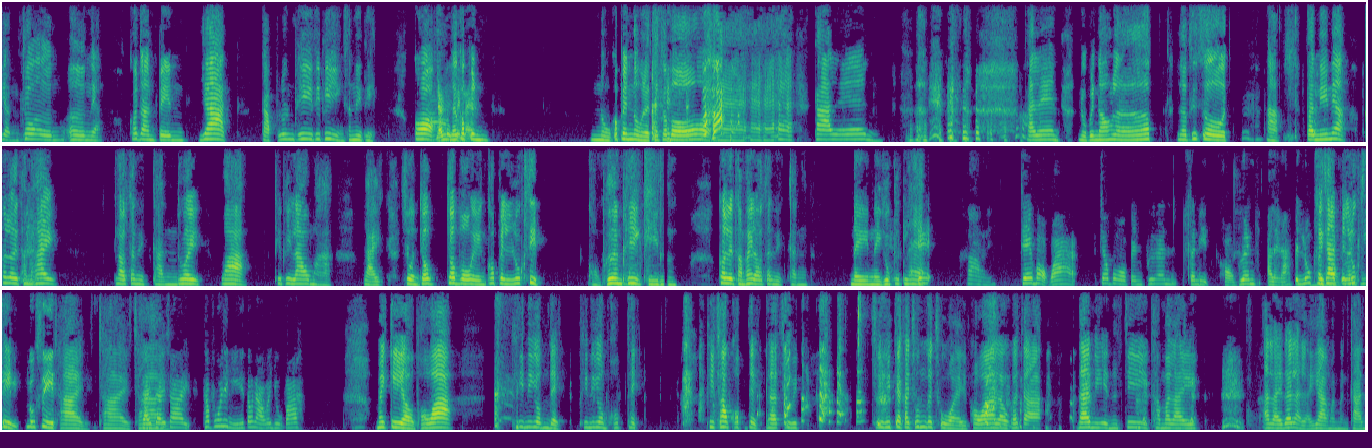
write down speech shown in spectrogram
อย่างเจ้าเอิงเอิงเนี่ย ก็ดันเป็นญาติกับรุ่นพี่ที่พี่หญิงสนิทอีก ก็แล้วหนูแล้วก็เป็นอะไรเป็นหนูก็เป็นหนูเลยแต่จะโบแหมกล้าเล่น กล้าเล่น หนูเป็นน้องเลิฟ เลิฟที่สุด อะ ตอนนี้เนี่ยก็เลยทำให้เราสนิทกันด้วยว่าที่พี่เล่ามา หลายส่วนเจ้าเจ้าโบเองก็เป็นลูกศิษย์ ของเพื่อนพี่อีกทีหนึ่งก็เลยทำให้เราสนิทกันในในยุคแรเจ๊กใช่เจ๊บอกว่าเจ้าโบเป็นเพื่อนสนิทของเพื่อนอะไรนะ เป็นลูกๆศิไม่ษย์ใช่ของเป็นเพื่อนลูกศิษพี่ย์ลูกศิษย์ใช่ใช่ใช่ ใช่ใช่ใช่ถ้าพูดอย่างนี้ต้องนับอายุป่ะไม่เกี่ยว เพราะว่า พี่นิยมเด็ก พี่นิยมคบเด็ก พี่ชอบคบเด็กและชีวิต ชีวิตจะกระชุ่มกระชวย เพราะว่าเราก็จะได้มี energy ทำอะไร อะไรได้หลาย ๆ อย่างมันเหมือนกัน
